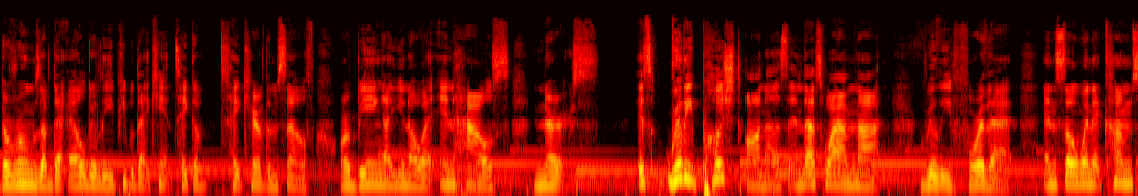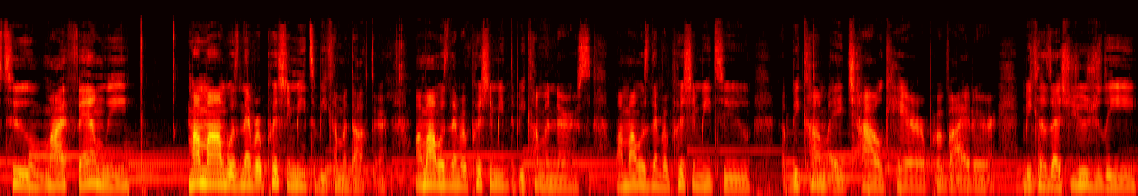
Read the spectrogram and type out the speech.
the rooms of the elderly, people that can't take a, take care of themselves or being a, you know, an in-house nurse. It's really pushed on us and that's why I'm not really for that. And so when it comes to my family, my mom was never pushing me to become a doctor. My mom was never pushing me to become a nurse. My mom was never pushing me to become a child care provider because that's usually,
